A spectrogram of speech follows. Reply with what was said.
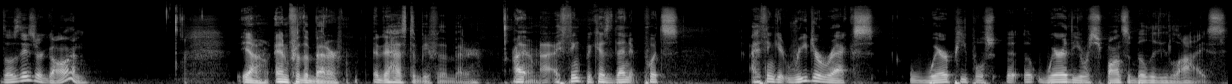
Those days are gone. Yeah, and for the better. It has to be for the better. I, I think because then it puts, I think it redirects where people, sh- uh, where the responsibility lies.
